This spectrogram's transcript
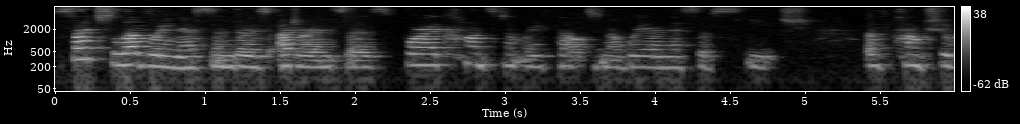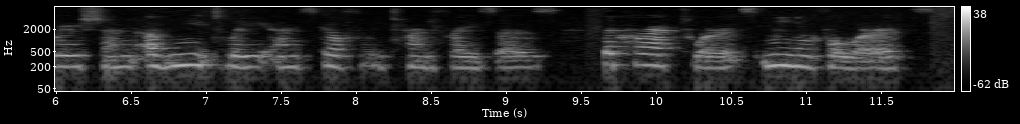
Such loveliness in those utterances, for I constantly felt an awareness of speech, of punctuation, of neatly and skillfully turned phrases, the correct words, meaningful words.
